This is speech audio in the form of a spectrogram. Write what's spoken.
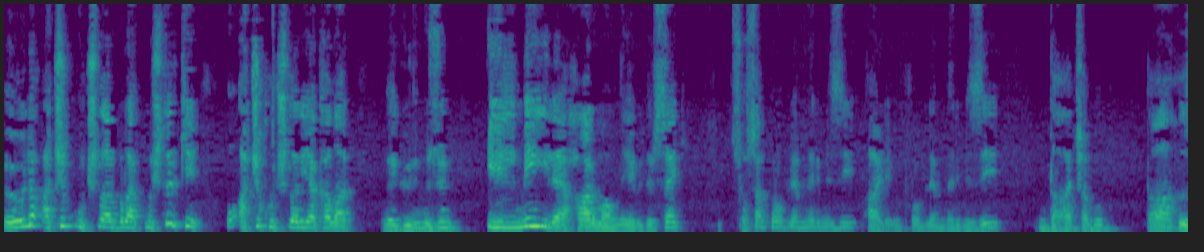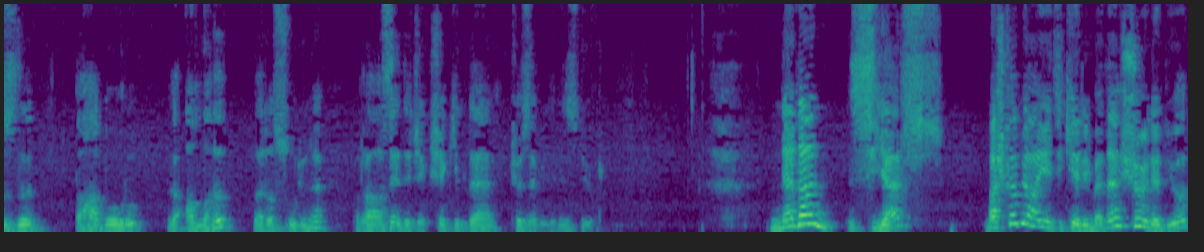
öyle açık uçlar bırakmıştır ki o açık uçları yakalar ve günümüzün ilmiyle harmanlayabilirsek sosyal problemlerimizi, ailevi problemlerimizi daha çabuk, daha hızlı, daha doğru ve Allah'ı ve Resulünü razı edecek şekilde çözebiliriz diyor. Neden siyer? Başka bir ayeti kerimede şöyle diyor.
